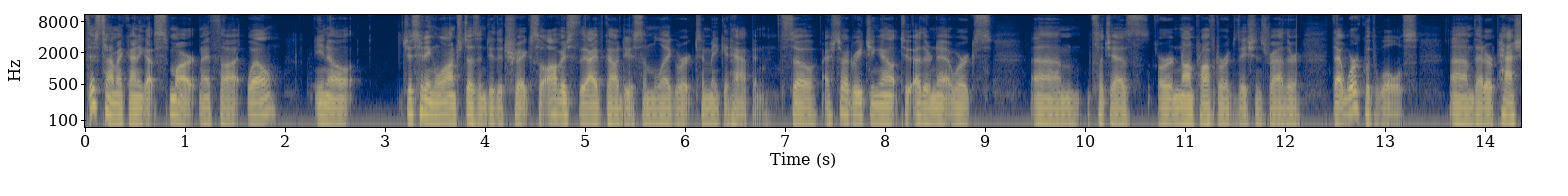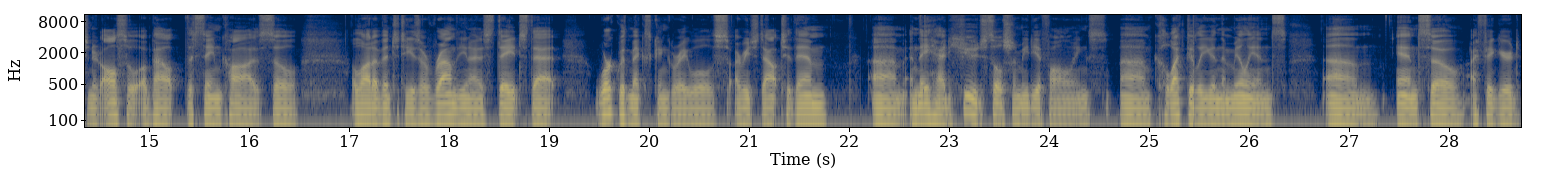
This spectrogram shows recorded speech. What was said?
this time I kind of got smart and I thought, well, you know, just hitting launch doesn't do the trick. So obviously I've got to do some legwork to make it happen. So I started reaching out to other networks, um, such as, or nonprofit organizations rather, that work with wolves, um, that are passionate also about the same cause. So a lot of entities around the United States that work with Mexican gray wolves, I reached out to them. Um, and they had huge social media followings, um, collectively in the millions. Um, and so I figured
